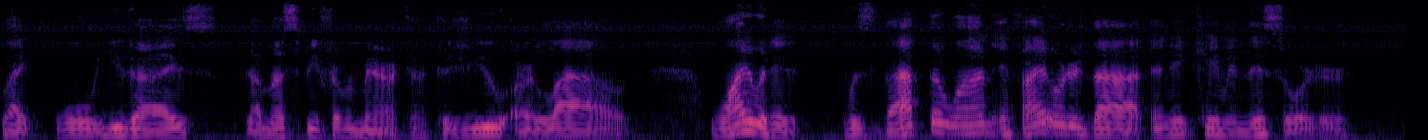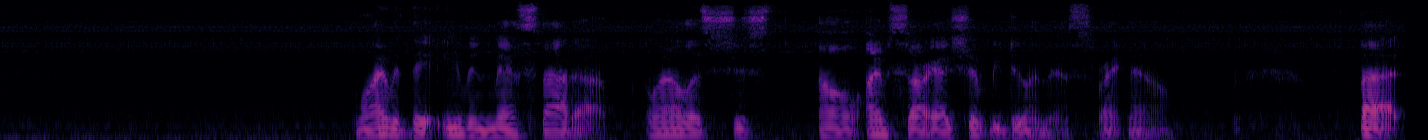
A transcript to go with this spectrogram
Like, well, you guys that must be from America because you are loud. Why would it, was that the one? If I ordered that and it came in this order, why would they even mess that up? Well, let's just, oh, I'm sorry. I shouldn't be doing this right now. But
